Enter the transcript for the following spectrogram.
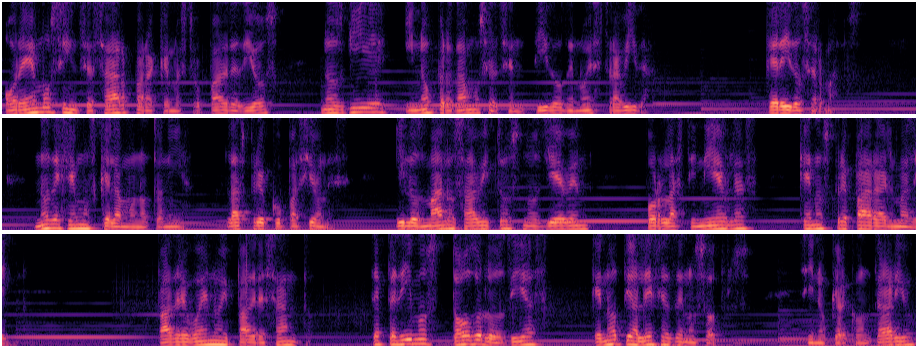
oremos sin cesar para que nuestro Padre Dios nos guíe y no perdamos el sentido de nuestra vida. Queridos hermanos, no dejemos que la monotonía, las preocupaciones y los malos hábitos nos lleven por las tinieblas que nos prepara el maligno. Padre bueno y Padre Santo, te pedimos todos los días que no te alejes de nosotros, sino que al contrario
